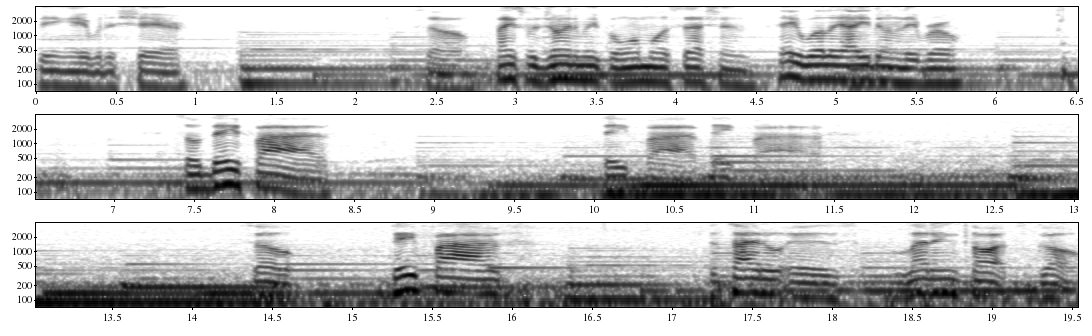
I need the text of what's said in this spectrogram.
being able to share. So, thanks for joining me for one more session. Hey, Willie, how you doing today, bro? So day five, day five, day five. So day five, the title is Letting Thoughts Go.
